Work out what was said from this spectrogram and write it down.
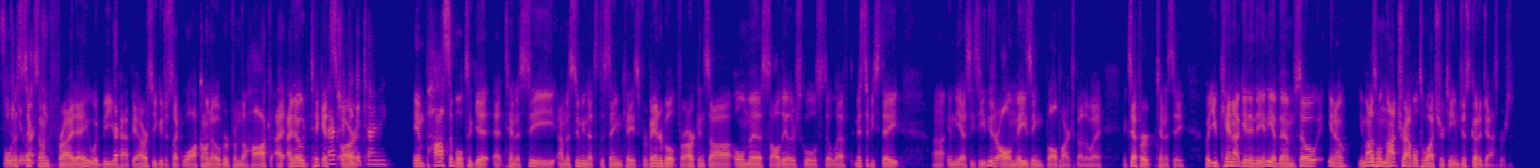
So four to six lunch. on Friday would be your yep. happy hour. So you could just like walk on over from the Hawk. I, I know tickets Actually, are good timing. impossible to get at Tennessee. I'm assuming that's the same case for Vanderbilt, for Arkansas, Ole Miss, all the other schools still left, Mississippi State uh, in the SEC. These are all amazing ballparks, by the way, except for Tennessee but you cannot get into any of them. So, you know, you might as well not travel to watch your team. Just go to Jasper's.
